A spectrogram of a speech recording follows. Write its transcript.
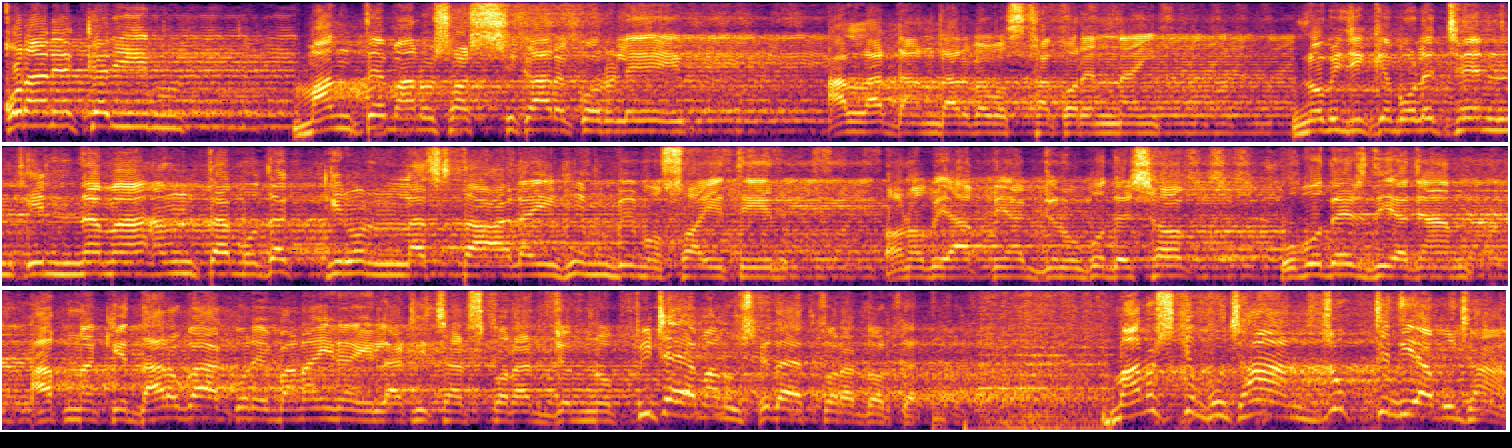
কোরআনে করিম মানতে মানুষ অস্বীকার করলে আল্লাহ ডান্ডার ব্যবস্থা করেন নাই। নবীজিকে বলেছেন, ইন্নামা আনতা মুযাক্কিরুন লাস্তা আলাইহিম বিমুসাইতির। অনবী আপনি একজন উপদেশক, উপদেশ দিয়ে যান। আপনাকে দারোগা করে বানাই নাই লাঠি চার্জ করার জন্য পিটায় মানুষ হেদায়েত করার দরকার। মানুষকে বুঝান, যুক্তি দিয়া বুঝান।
